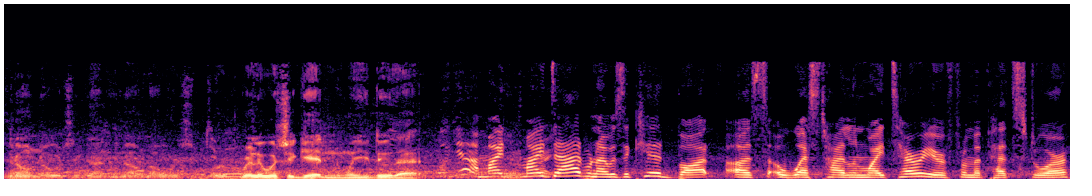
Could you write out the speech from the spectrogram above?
You don't know what you're gonna, you don't know what you really what you're getting when you do that. Well, yeah, my, my dad, when I was a kid, bought us a West Highland White Terrier from a pet store,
